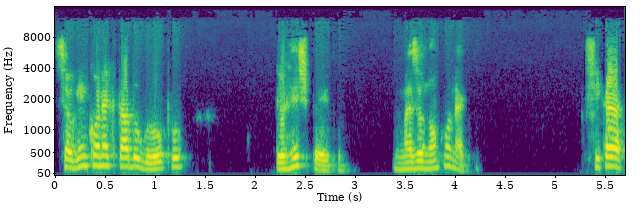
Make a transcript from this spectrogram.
Se alguém conectar do grupo, eu respeito, mas eu não conecto. Fica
